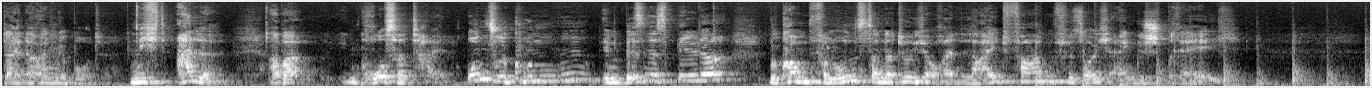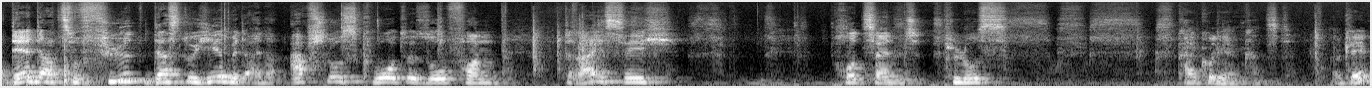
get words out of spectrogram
deine Angebote. Nicht alle, aber ein großer Teil. Unsere Kunden im Business Builder bekommen von uns dann natürlich auch einen Leitfaden für solch ein Gespräch, der dazu führt, dass du hier mit einer Abschlussquote so von 30% plus kalkulieren kannst. Okay?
